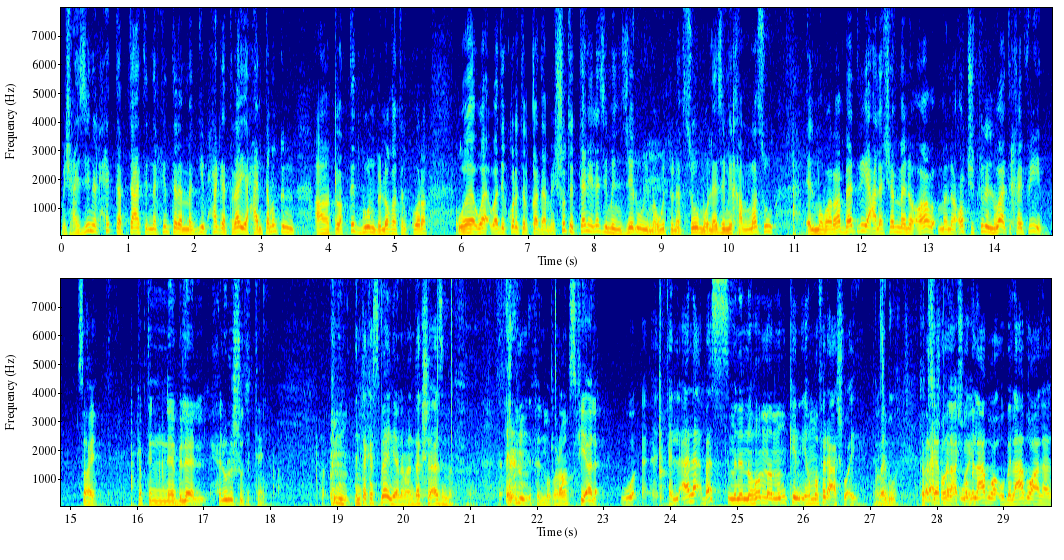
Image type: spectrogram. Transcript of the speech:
مش عايزين الحتة بتاعت انك انت لما تجيب حاجة تريح انت ممكن اتلطيت جون بلغة و- وادي كرة القدم. الشوط الثاني لازم ينزلوا ويموتوا نفسهم ولازم يخلصوا المباراة بدري علشان ما ما نقعدش طول الوقت خايفين. صحيح. كابتن بلال حلول الشوط الثاني انت كسبان يعني ما عندكش أزمة في في المباراة. بس في قلق. والقلق بس من إن هم ممكن هم فرقة عشوائية مظبوط. انت بتخاف من عشوائية العشوائية. وبيلعبوا وبيلعبوا على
